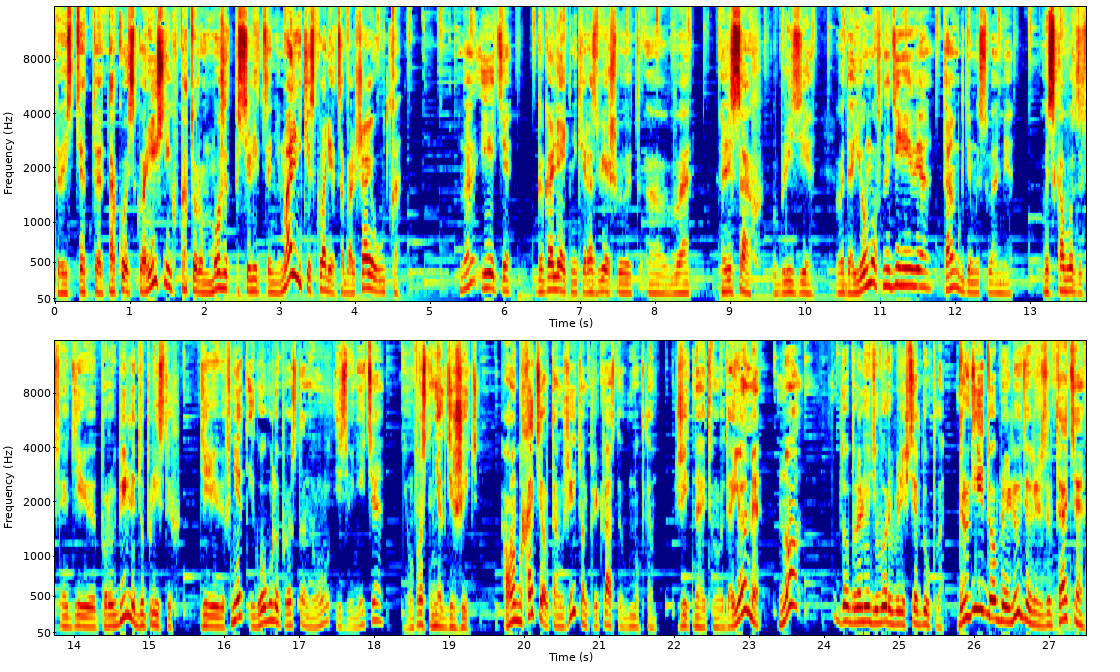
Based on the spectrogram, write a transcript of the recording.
То есть это такой скворечник, в котором может поселиться не маленький скворец, а большая утка. Да? И эти гоголятники развешивают э, в лесах вблизи водоемов на деревья, там, где мы с вами высоковозрастных деревьев порубили, дуплистых деревьев нет, и Гоголю просто, ну, извините, ему просто негде жить. А он бы хотел там жить, он прекрасно мог там жить на этом водоеме, но добрые люди вырубили все дупла. Другие добрые люди в результате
